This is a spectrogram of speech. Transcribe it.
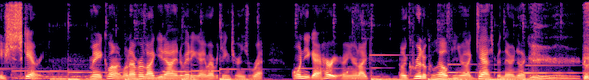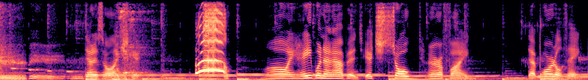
it's scary. I mean, come on. Whenever like you die in a video game, everything turns red. When you get hurt and you're like on critical health and you're like gasping there and you're like, then it's all like scary. Oh, I hate when that happens. It's so terrifying. That portal thing.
